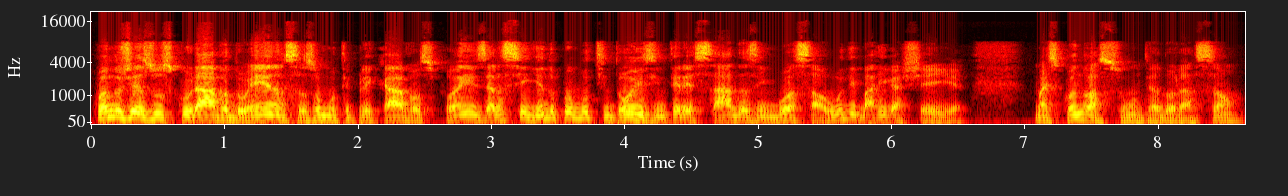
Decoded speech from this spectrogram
Quando Jesus curava doenças ou multiplicava os pães, era seguido por multidões interessadas em boa saúde e barriga cheia. Mas quando o assunto é adoração,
